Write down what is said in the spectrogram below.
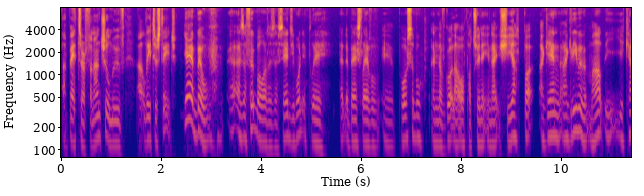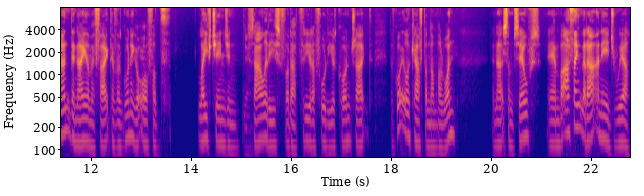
a better financial move at a later stage? Yeah, well, as a footballer, as I said, you want to play at the best level uh, possible, and they've got that opportunity next year. But again, I agree with Mark. You you can't deny them the fact if they're going to get offered life changing salaries for a three or a four year contract, they've got to look after number one, and that's themselves. Um, but I think they're at an age where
